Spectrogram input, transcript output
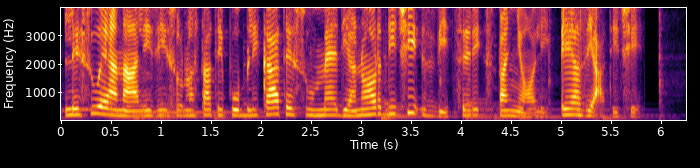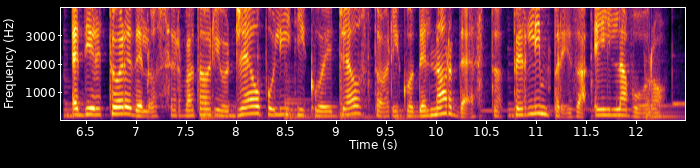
Le sue analisi sono state pubblicate su media nordici, svizzeri, spagnoli e asiatici. È direttore dell'Osservatorio geopolitico e geostorico del Nord-Est per l'impresa e il lavoro.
